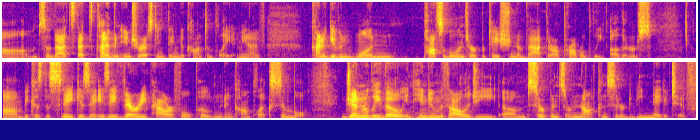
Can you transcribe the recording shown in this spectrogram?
Um, so that's that's kind of an interesting thing to contemplate. I mean, I've kind of given one possible interpretation of that. There are probably others. Um, because the snake is a, is a very powerful, potent, and complex symbol. Generally, though, in Hindu mythology, um, serpents are not considered to be negative.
